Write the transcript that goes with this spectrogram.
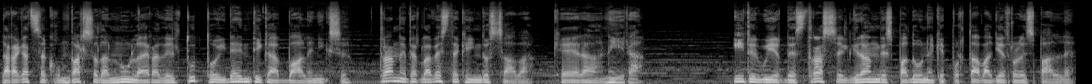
La ragazza comparsa dal nulla era del tutto identica a Valenix, tranne per la veste che indossava, che era nera. Ethelweird estrasse il grande spadone che portava dietro le spalle.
